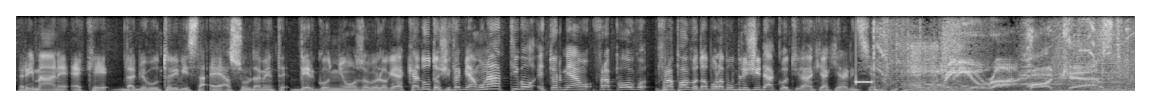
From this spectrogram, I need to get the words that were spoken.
rimane è che dal mio punto di vista è assolutamente vergognoso quello che è accaduto. Ci fermiamo un attimo e torniamo fra poco, fra poco dopo la pubblicità, continuiamo a chiacchierare insieme. Radio Rock Podcast.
